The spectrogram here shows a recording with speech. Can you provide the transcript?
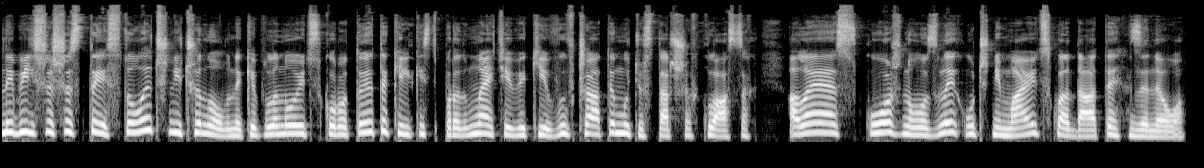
Не більше шести столичні чиновники планують скоротити кількість предметів, які вивчатимуть у старших класах, але з кожного з них учні мають складати ЗНО.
